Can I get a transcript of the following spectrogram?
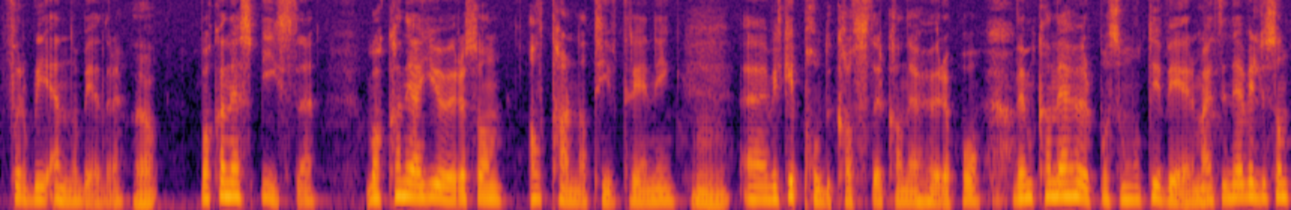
for å bli enda bedre? Ja. Hva kan jeg spise? Hva kan jeg gjøre sånn alternativtrening? Eh, hvilke podkaster kan jeg høre på? Hvem kan jeg høre på som motiverer meg? Det er veldig sånn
